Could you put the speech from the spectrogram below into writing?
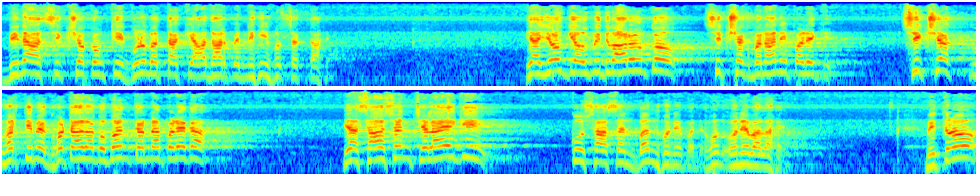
बिना शिक्षकों की गुणवत्ता के आधार पर नहीं हो सकता है। या योग्य उम्मीदवारों को शिक्षक बनानी पड़ेगी। शिक्षक भर्ती में घोटाला को बंद करना पड़ेगा। या शासन चलाएगी, कुशासन बंद होने होने वाला है। मित्रों,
